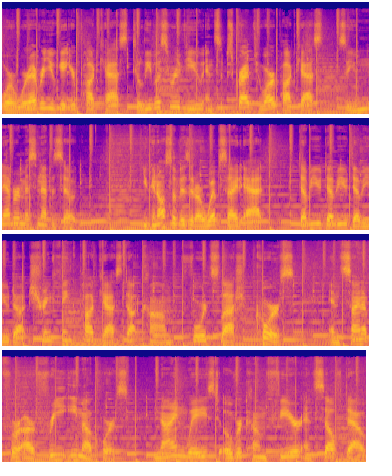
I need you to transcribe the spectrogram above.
or wherever you get your podcasts to leave us a review and subscribe to our podcast so you never miss an episode. You can also visit our website at www.shrinkthinkpodcast.com forward slash course and sign up for our free email course Nine Ways to Overcome Fear and Self Doubt.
